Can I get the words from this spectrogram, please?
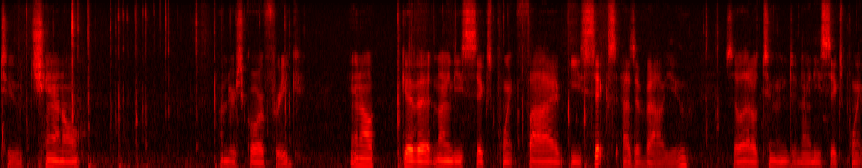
to channel underscore freq. And I'll give it 96.5 E6 as a value. So that'll tune to 96.5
